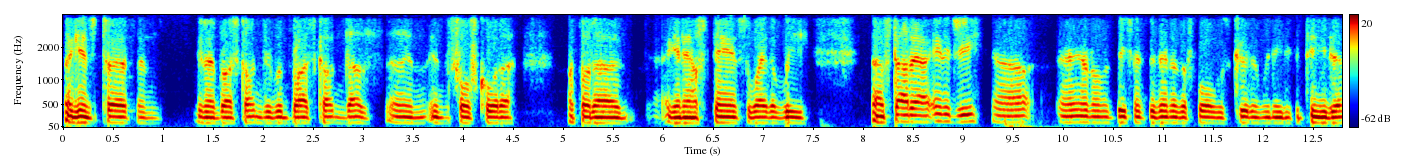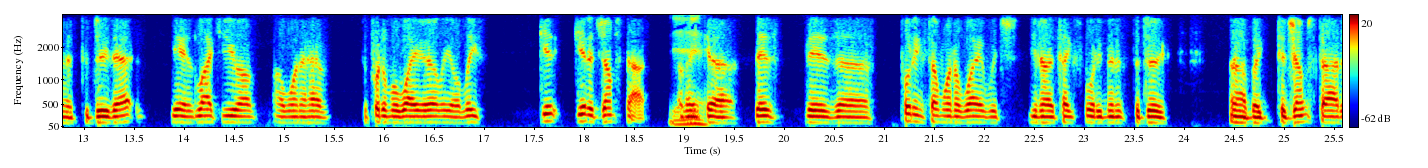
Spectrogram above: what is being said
against Perth, and you know Bryce Cotton did what Bryce Cotton does uh, in, in the fourth quarter, I thought uh, again our stance, the way that we uh, start our energy, uh, and on the defensive end of the floor was good, and we need to continue to, to do that. Yeah, like you, I, I want to have to put them away early, or at least get get a jump start. Yeah. I think uh, there's there's uh, putting someone away, which you know it takes 40 minutes to do. Uh, but to jumpstart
